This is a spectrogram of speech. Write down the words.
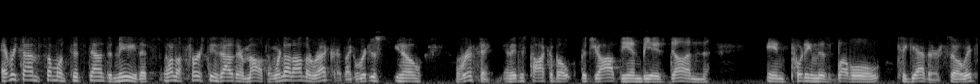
Every time someone sits down to me, that's one of the first things out of their mouth, and we're not on the record. Like we're just, you know, riffing, and they just talk about the job the NBA's done in putting this bubble together. So it's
